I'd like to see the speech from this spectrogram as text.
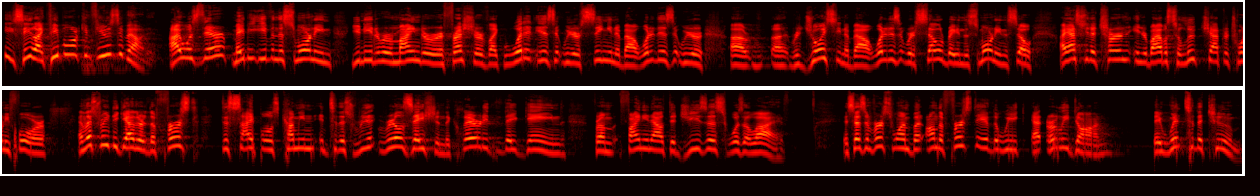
you see, like people were confused about it. I was there. Maybe even this morning, you need a reminder a refresher of like what it is that we are singing about, what it is that we are uh, uh, rejoicing about, what it is that we're celebrating this morning. And so I ask you to turn in your Bibles to Luke chapter 24, and let's read together the first disciples coming into this realization, the clarity that they gained from finding out that Jesus was alive. It says in verse 1 But on the first day of the week at early dawn, they went to the tomb,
